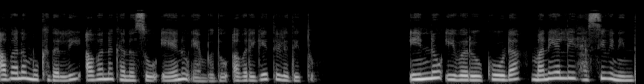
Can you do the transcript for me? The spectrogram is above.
ಅವನ ಮುಖದಲ್ಲಿ ಅವನ ಕನಸು ಏನು ಎಂಬುದು ಅವರಿಗೆ ತಿಳಿದಿತ್ತು. ಇನ್ನು ಇವರು ಕೂಡ ಮನೆಯಲ್ಲಿ ಹಸಿವಿನಿಂದ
